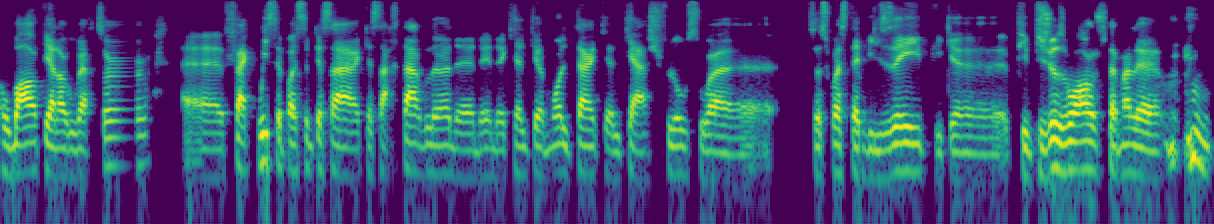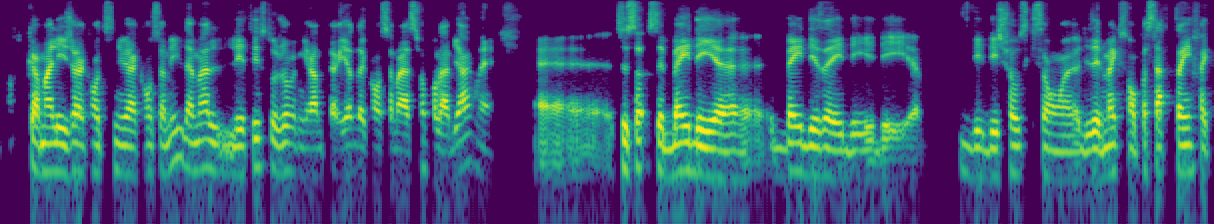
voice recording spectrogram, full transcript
au bar puis à leur ouverture. Euh, fait que oui, c'est possible que ça, que ça retarde là, de, quelques mois le temps que le cash flow soit, se soit stabilisé, puis, que, puis, puis juste voir justement le, comment les gens continuent à consommer. Évidemment, l'été, c'est toujours une grande période de consommation pour la bière, mais euh, c'est ça, c'est bien des, euh, des, des, euh, des, des, choses qui sont, des éléments qui ne sont pas certains. Fait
